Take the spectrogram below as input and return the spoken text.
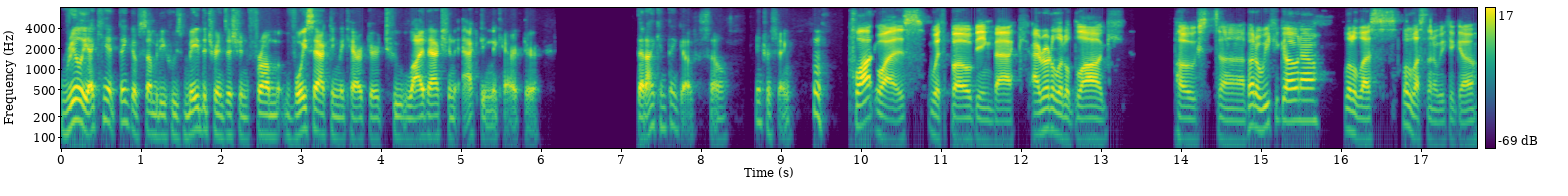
really, I can't think of somebody who's made the transition from voice acting the character to live action acting the character that I can think of. So interesting. plot wise with bo being back i wrote a little blog post uh, about a week ago now a little less a little less than a week ago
